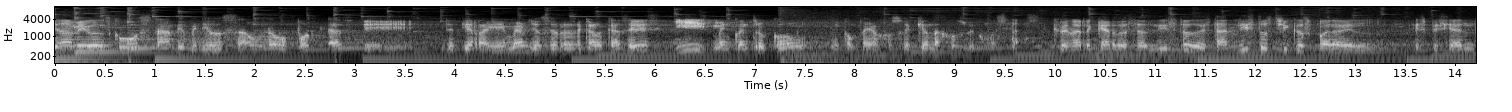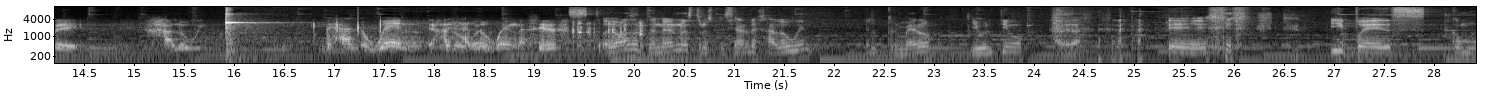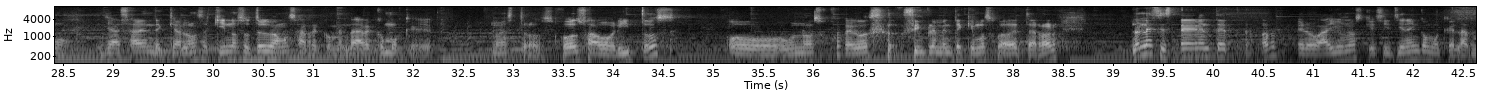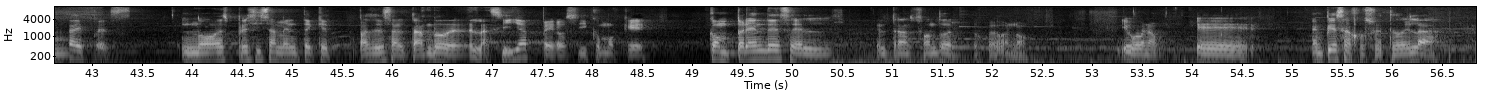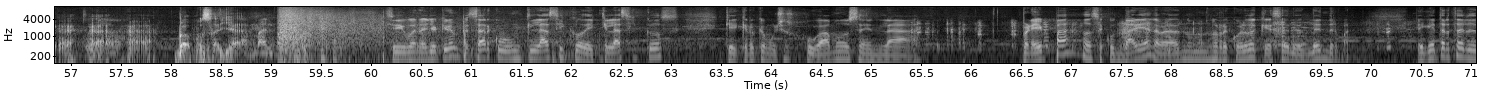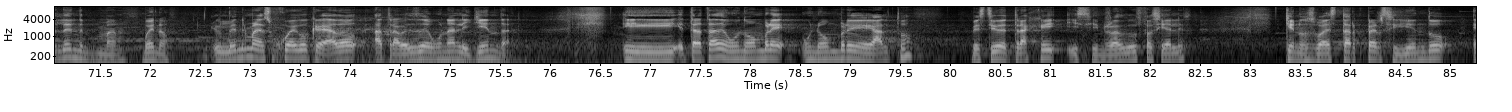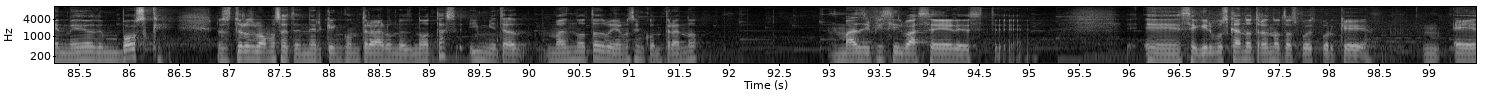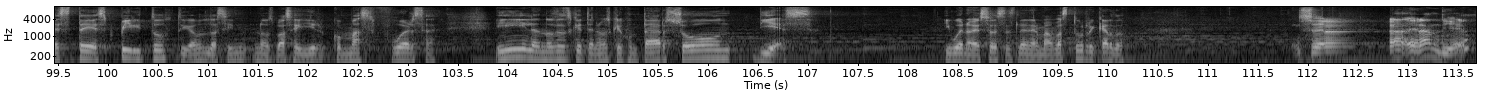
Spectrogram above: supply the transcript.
¿Qué onda amigos? ¿Cómo están? Bienvenidos a un nuevo podcast de, de Tierra Gamer. Yo soy Ricardo Cáceres y me encuentro con mi compañero Josué. ¿Qué onda Josué? ¿Cómo estás? ¿Qué onda Ricardo? ¿Estás listo? ¿Están listos chicos para el especial de Halloween? De Halloween, De. Halloween, así es. Hoy vamos a tener nuestro especial de Halloween, el primero y último, la verdad. Eh, y pues, como ya saben de qué hablamos aquí, nosotros vamos a recomendar como que nuestros juegos favoritos o unos juegos simplemente que hemos jugado de terror. No necesariamente de terror, pero hay unos que sí tienen como que la duda y pues no es precisamente que pases saltando de la silla, pero sí como que comprendes el, el trasfondo del juego, ¿no? Y bueno, eh, empieza Josué, te doy la, Vamos allá. Sí, bueno, yo quiero empezar con un clásico de clásicos que creo que muchos jugamos en la prepa o secundaria, la verdad no, no recuerdo, que es el Slenderman. ¿De qué trata el Slenderman? Bueno, el Slenderman es un juego creado a través de una leyenda. Y trata de un hombre, un hombre alto, vestido de traje y sin rasgos faciales, que nos va a estar persiguiendo en medio de un bosque. Nosotros vamos a tener que encontrar unas notas y mientras más notas vayamos encontrando, más difícil va a ser este eh, seguir buscando otras notas, pues porque mm, este espíritu, digámoslo así, nos va a seguir con más fuerza. Y las notas que tenemos que juntar son 10. Y bueno, eso es Slenderman. ¿Vas tú, Ricardo? ¿Será- ¿Eran 10?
